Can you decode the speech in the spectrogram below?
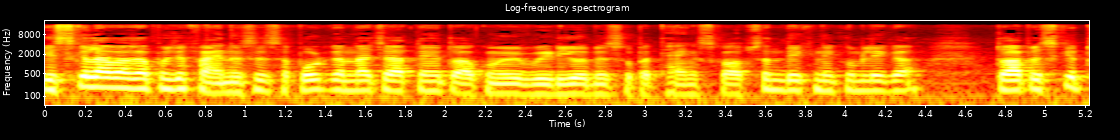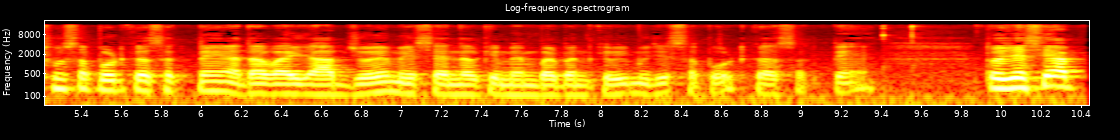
इसके अलावा अगर आप मुझे फाइनेंशियल सपोर्ट करना चाहते हैं तो आपको मेरे वीडियो में सुपर थैंक्स का ऑप्शन देखने को मिलेगा। तो आप इसके थ्रू सपोर्ट कर सकते हैं अदरवाइज़ आप जो है मेरे चैनल के मेंबर बन के भी मुझे सपोर्ट कर सकते हैं। तो जैसे आप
